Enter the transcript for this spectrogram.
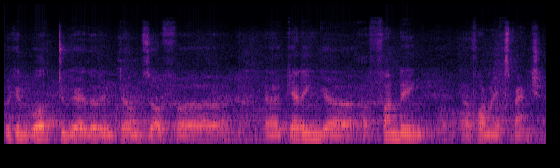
we can work together in terms of uh, uh, getting funding for my expansion.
